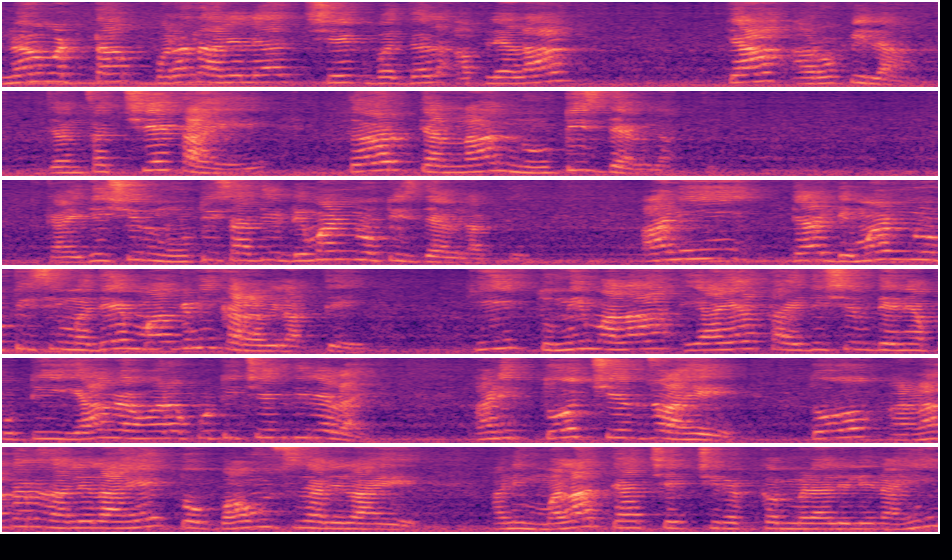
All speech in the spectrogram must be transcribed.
न वटता परत आलेल्या चेकबद्दल आपल्याला त्या आरोपीला ज्यांचा चेक आहे तर त्यांना नोटीस द्यावी लागते. कायदेशीर नोटीस आधी डिमांड नोटीस द्यावी लागते. आणि त्या डिमांड नोटीसीमध्ये मागणी करावी लागते की तुम्ही मला या या कायदेशीर देण्यापोटी या व्यवहारापोटी चेक दिलेला आहे. आणि तो चेक जो आहे तो अनादर झालेला आहे तो बाउन्स झालेला आहे. आणि मला त्या चेकची रक्कम मिळालेली नाही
